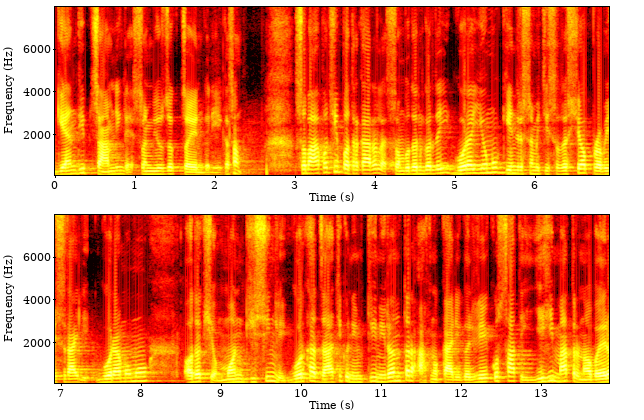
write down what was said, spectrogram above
ज्ञानदीप चामलिङलाई संयोजक चयन गरिएका छन्। सभापछि पत्रकारहरूलाई सम्बोधन गर्दै गोरा यमु केन्द्रीय समिति सदस्य प्रवेश राईले गोरामोमो अध्यक्ष मन घिसिङले गोर्खा जातिको निम्ति निरन्तर आफ्नो कार्य गरिरहेको साथै यही मात्र नभएर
